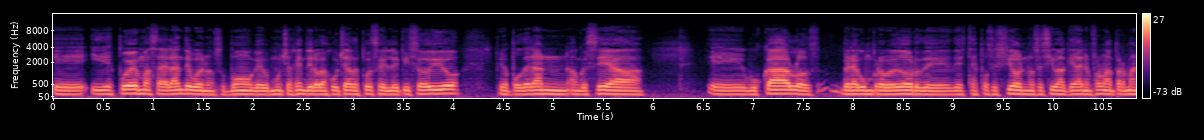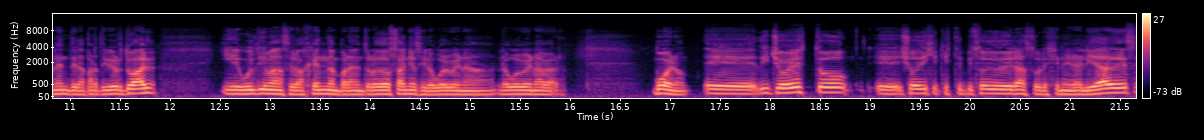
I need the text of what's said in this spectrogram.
Eh, y después, más adelante, bueno, supongo que mucha gente lo va a escuchar después del episodio, pero podrán, aunque sea, eh, buscarlos, ver algún proveedor de, esta exposición. No sé si va a quedar en forma permanente la parte virtual. y de última se lo agendan para dentro de dos años y lo vuelven a, lo vuelven a ver. Bueno, eh, dicho esto, eh, yo dije que este episodio era sobre generalidades.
